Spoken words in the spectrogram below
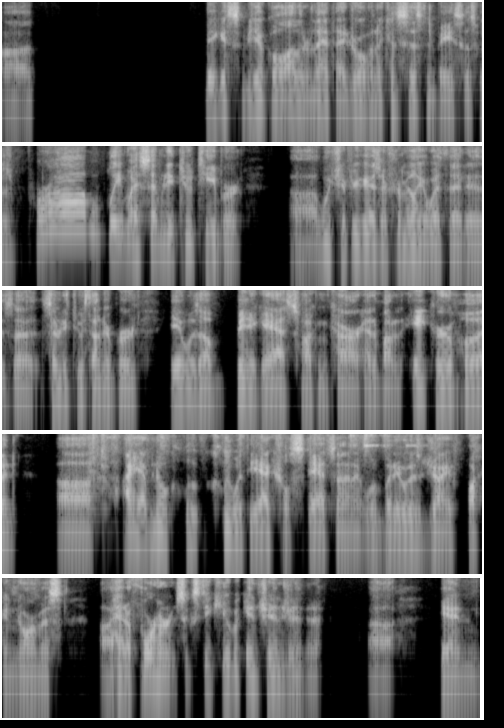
uh, biggest vehicle other than that that I drove on a consistent basis was probably my 72 T-Bird, uh, which if you guys are familiar with it is a 72 Thunderbird. It was a big ass fucking car. Had about an acre of hood. Uh, I have no clue, clue, what the actual stats on it were, but it was giant, fucking enormous. Uh, had a 460 cubic inch engine in it, uh, and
